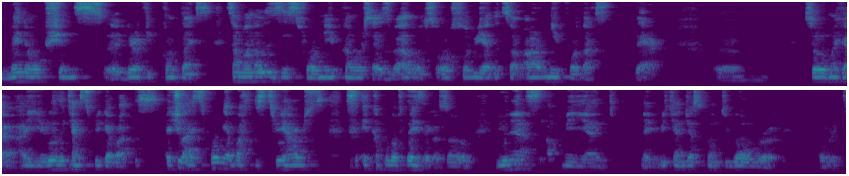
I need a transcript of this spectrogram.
many options, graphic contacts, some analysis for newcomers as well. Also, also we added some our new products there. Um, so, Micah, I really can't speak about this. Actually, I spoke about this three hours a couple of days ago. So you yeah. need to stop me, and maybe we can just continue go over over it.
